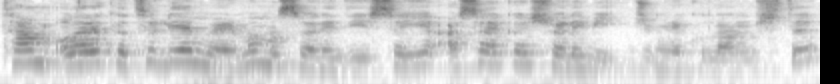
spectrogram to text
tam olarak hatırlayamıyorum ama söylediği şeyi aşağı yukarı şöyle bir cümle kullanmıştı.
